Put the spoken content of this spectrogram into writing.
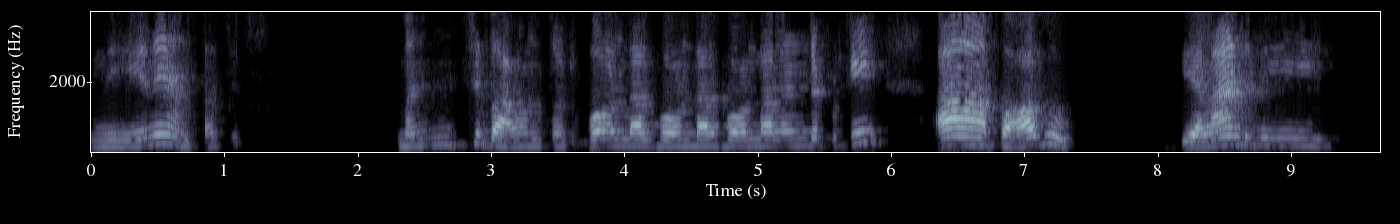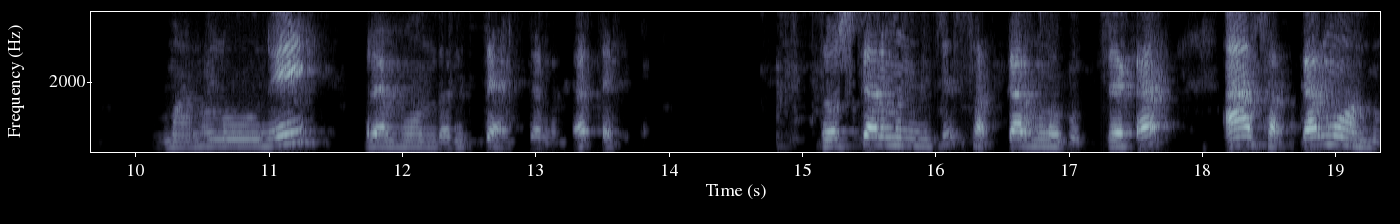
నేనే అంతా తెలుసు. మంచి భావంతో బాగుండాలి బాగుండాలి బాగుండాలి అనేటప్పటికీ ఆ బాగు ఎలాంటిది? మనలోనే బ్రహ్మ ఉందని తేటతెల్లంగా తెలియదు. దుష్కర్మ నుంచి సత్కర్మలోకి వచ్చాక ఆ సత్కర్మ అన్న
